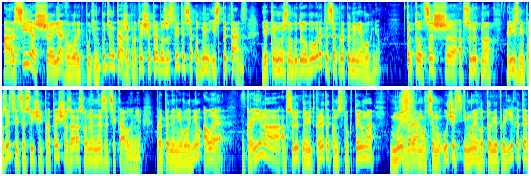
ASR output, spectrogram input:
А Росія ж як говорить Путін? Путін каже про те, що треба зустрітися одним із питань, яке можна буде обговорити, це припинення вогню. Тобто, це ж е, абсолютно різні позиції. Це свідчить про те, що зараз вони не зацікавлені припиненні вогню, але Україна абсолютно відкрита, конструктивна. Ми беремо в цьому участь і ми готові приїхати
